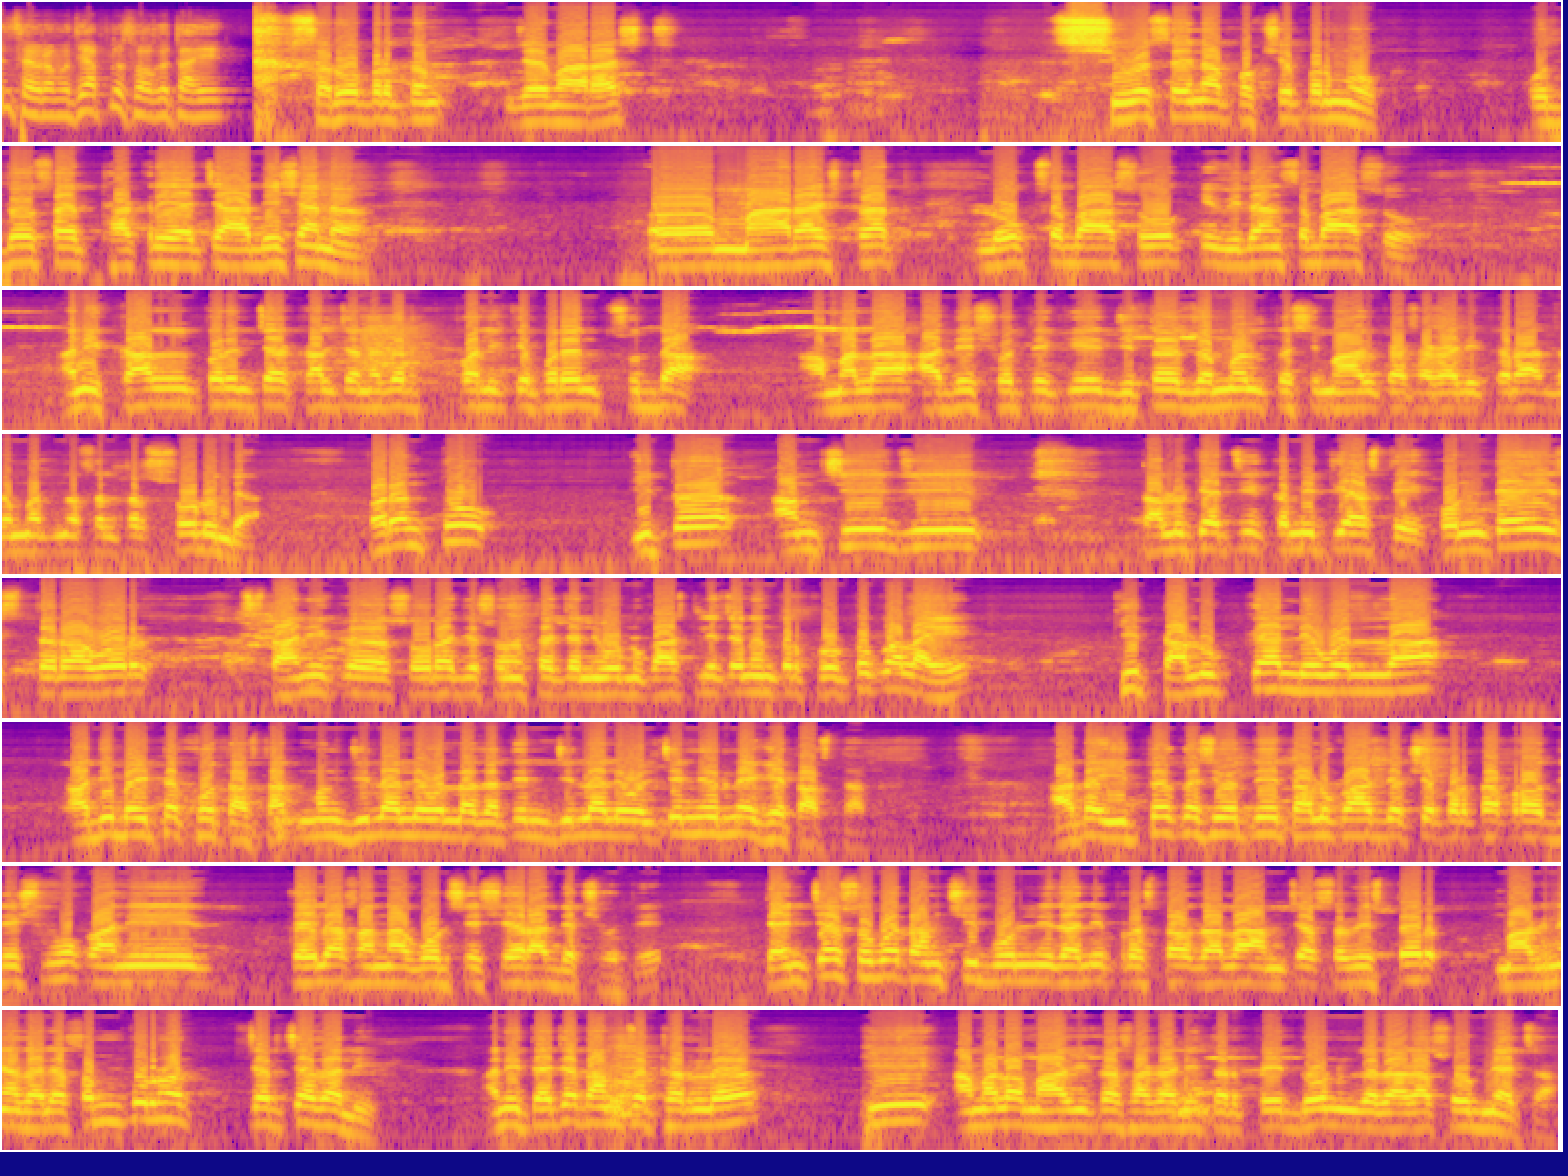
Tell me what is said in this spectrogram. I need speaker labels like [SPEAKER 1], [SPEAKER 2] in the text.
[SPEAKER 1] जनसेवरामध्ये आपलं स्वागत आहे.
[SPEAKER 2] सर्वप्रथम जय महाराष्ट्र. शिवसेना पक्षप्रमुख उद्धवसाहेब ठाकरे याच्या आदेशानं महाराष्ट्रात लोकसभा असो की विधानसभा असो आणि कालपर्यंतच्या कालच्या नगरपालिकेपर्यंत सुद्धा आम्हाला आदेश होते की जिथं जमल तशी महाविकास आघाडी करा जमत नसेल तर सोडून द्या. परंतु इथं आमची जी तालुक्याची कमिटी असते कोणत्याही स्तरावर स्थानिक स्वराज्य संस्थाच्या निवडणुका असल्याच्या नंतर प्रोटोकॉल आहे की तालुका लेवलला आधी बैठक होत असतात मग जिल्हा लेवलला जाते आणि जिल्हा लेवलचे निर्णय घेत असतात. आता इथं कसे होते तालुका अध्यक्ष प्रतापराव देशमुख आणि कैलास अण्णा गोडसे शहराध्यक्ष होते. त्यांच्यासोबत आमची बोलणी झाली प्रस्ताव झाला आमच्या सविस्तर मागण्या झाल्या संपूर्ण चर्चा झाली. आणि त्याच्यात आमचं ठरलं की आम्हाला महाविकास आघाडीतर्फे दोन जागा सोडण्याचा.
